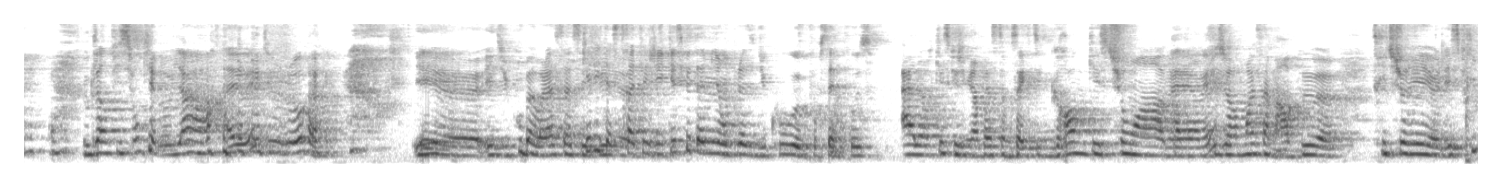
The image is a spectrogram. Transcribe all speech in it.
Donc l'intuition qui revient. Hein. Ah oui, toujours. Et, euh, et, du coup, bah voilà, ça c'est. Quelle est ta stratégie? Qu'est-ce que tu as mis en place du coup pour cette pause? Alors, qu'est-ce que j'ai mis en place Donc, ça a été une grande question. Hein. Pendant plusieurs mois, ça m'a un peu euh, trituré euh, l'esprit.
